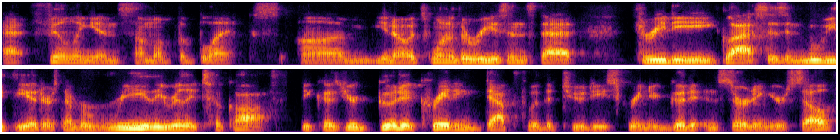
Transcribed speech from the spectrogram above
at filling in some of the blanks. Um, you know, it's one of the reasons that 3D glasses in movie theaters never really, really took off because you're good at creating depth with a 2D screen. You're good at inserting yourself.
